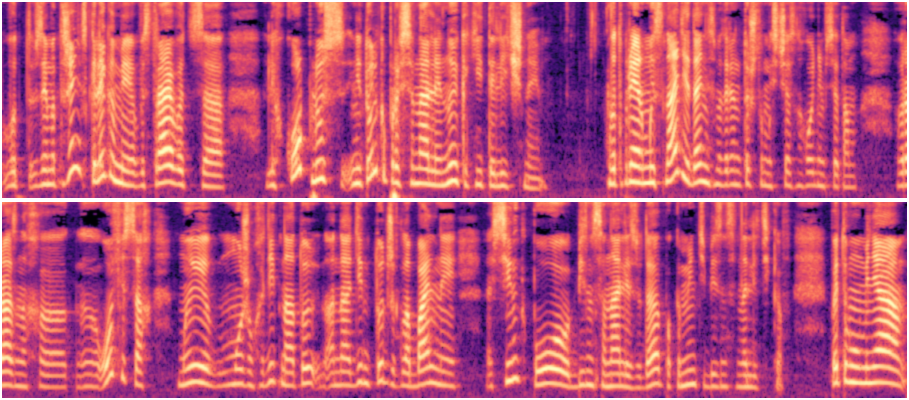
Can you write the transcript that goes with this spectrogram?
вот взаимоотношения с коллегами выстраиваются легко, плюс не только профессиональные, но и какие-то личные. Вот, например, мы с Надей, да, несмотря на то, что мы сейчас находимся там в разных э, офисах, мы можем ходить на, то, на один и тот же глобальный синк по бизнес-анализу, да, по комьюнити бизнес-аналитиков. Поэтому у меня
